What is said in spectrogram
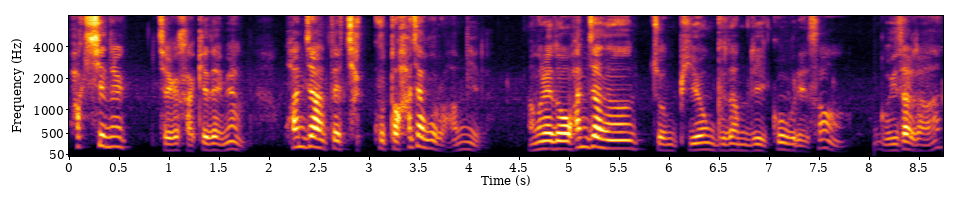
확신을 제가 갖게 되면 환자한테 자꾸 더 하자고 합니다. 아무래도 환자는 좀 비용 부담도 있고 그래서 의사가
